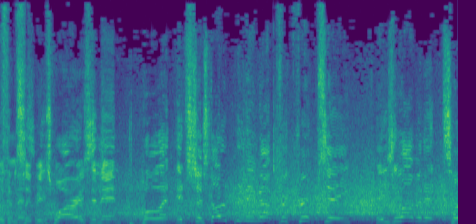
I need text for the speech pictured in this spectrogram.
looking to slip in Suarez and then pull it. It's just opening up for Cripsy. He's loving it. 2-0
